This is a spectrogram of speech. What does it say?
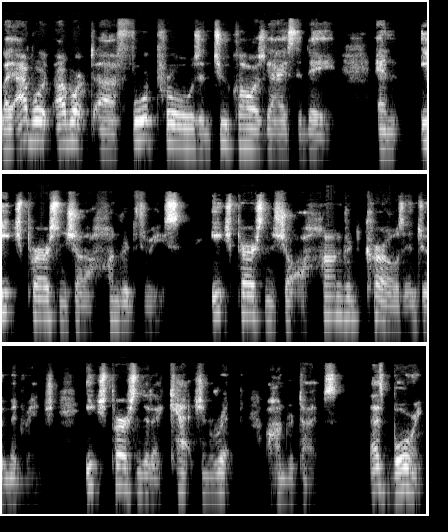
Like I worked, I worked uh, four pros and two college guys today, and each person shot a hundred threes. Each person shot 100 curls into a mid range. Each person did a catch and rip 100 times. That's boring.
